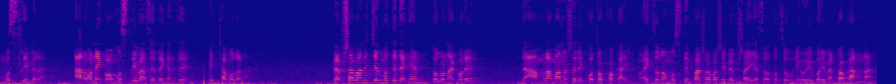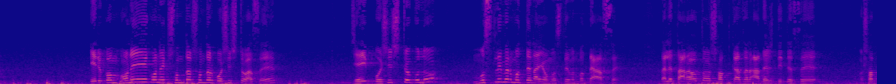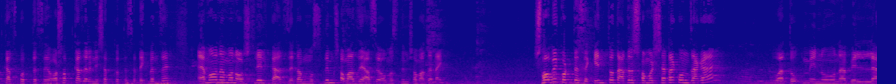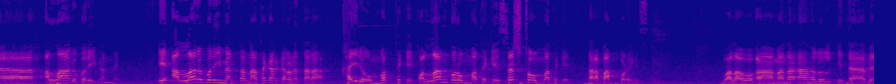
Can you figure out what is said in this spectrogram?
মুসলিমেরা। আর অনেক অমুসলিম আছে, দেখেন যে মিথ্যা বলে না। ব্যবসা বাণিজ্যের মধ্যে দেখেন, তুলনা করে যে আমরা মানুষের কত ঠকাই। একজন মুসলিম পাশাপাশি ব্যবসায়ী আছে, অথচ উনি ওই পরিমাণ ঠকান না। এরকম অনেক অনেক সুন্দর সুন্দর বৈশিষ্ট্য আছে। যে বৈশিষ্ট্যগুলো মুসলিমের মধ্যে নাই, অমুসলিমের মধ্যে আছে। তাহলে তারাও তো সৎ কাজের আদেশ দিতেছে, অসৎ কাজ করতেছে, অসৎ কাজের নিষেধ করতেছে। দেখবেন যে এমন এমন অশ্লীল কাজ যেটা মুসলিম সমাজে আছে, অমুসলিম সমাজে নাই। সবই করতেছে, কিন্তু তাদের সমস্যাটা কোন জায়গায়? আল্লাহর উপরে ইমান নাই। এই আল্লাহর উপরে ইমানটা না থাকার কারণে তারা খাইরে উম্মত থেকে, কল্যাণকর উম্মা থেকে, শ্রেষ্ঠ উম্মা থেকে তারা বাদ পড়ে গেছে। আহলুল কিতাব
